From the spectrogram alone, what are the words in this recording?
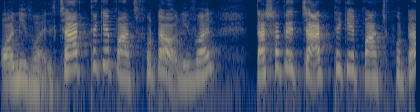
অলিভ অয়েল চার থেকে পাঁচ ফোঁটা অলিভ অয়েল তার সাথে চার থেকে পাঁচ ফোঁটা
